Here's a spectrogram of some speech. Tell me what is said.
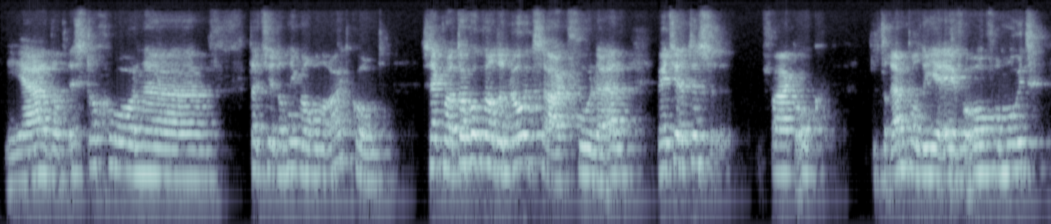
Ja, dat is toch gewoon uh, dat je er niet meer onderuit komt. Zeg maar, toch ook wel de noodzaak voelen. En weet je, het is vaak ook de drempel die je even over moet.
